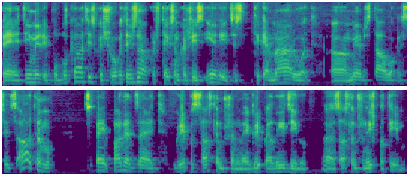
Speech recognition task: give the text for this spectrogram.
pētījumi, ir publikācijas, kas šogad ir iznākušas, teiksim, ka šīs ierīces tikai mērot uh, miera stāvokli, sirds ātrumu, spēja paredzēt gripas saslimšanu vai gripai līdzīgu uh, saslimšanu izplatību.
